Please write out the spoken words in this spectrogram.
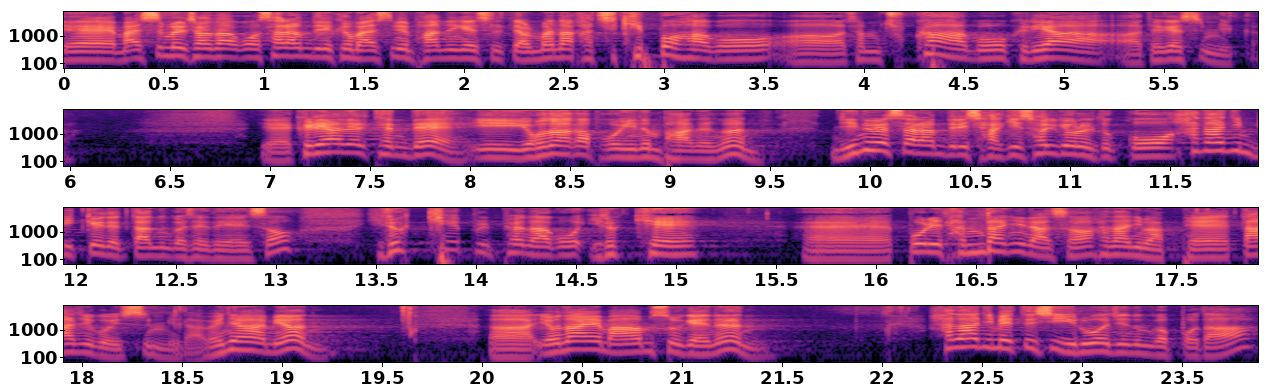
예, 말씀을 전하고 사람들이 그 말씀에 반응했을 때 얼마나 같이 기뻐하고 어, 참 축하하고 그래야 되겠습니까? 예, 그래야 될 텐데 이 요나가 보이는 반응은 니누의 사람들이 자기 설교를 듣고 하나님 믿게 됐다는 것에 대해서 이렇게 불편하고 이렇게 에, 뿔이 단단히 나서 하나님 앞에 따지고 있습니다. 왜냐하면 아, 요나의 마음 속에는 하나님의 뜻이 이루어지는 것보다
